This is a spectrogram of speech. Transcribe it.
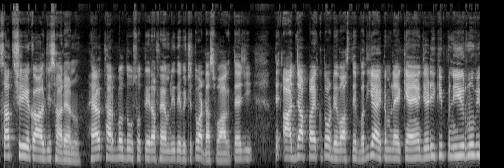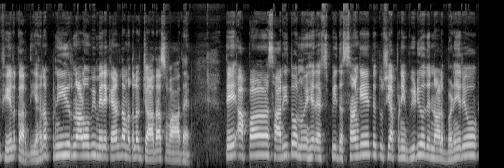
ਸਤਿ ਸ਼੍ਰੀ ਅਕਾਲ ਜੀ ਸਾਰਿਆਂ ਨੂੰ। ਹੈਲਥ ਹਰਬਲ 213 ਫੈਮਿਲੀ ਦੇ ਵਿੱਚ ਤੁਹਾਡਾ ਸਵਾਗਤ ਹੈ ਜੀ। ਤੇ ਅੱਜ ਆਪਾਂ ਇੱਕ ਤੁਹਾਡੇ ਵਾਸਤੇ ਵਧੀਆ ਆਈਟਮ ਲੈ ਕੇ ਆਏ ਹਾਂ, ਜਿਹੜੀ ਕਿ ਪਨੀਰ ਨੂੰ ਵੀ ਫੇਲ ਕਰਦੀ ਹੈ, ਹਨਾ? ਪਨੀਰ ਨਾਲੋਂ ਵੀ ਮੇਰੇ ਕਹਿਣ ਦਾ ਮਤਲਬ ਜ਼ਿਆਦਾ ਸਵਾਦ ਹੈ। ਤੇ ਆਪਾਂ ਸਾਰੀ ਤੁਹਾਨੂੰ ਇਹ ਰੈਸਪੀ ਦੱਸਾਂਗੇ ਤੇ ਤੁਸੀਂ ਆਪਣੀ ਵੀਡੀਓ ਦੇ ਨਾਲ ਬਣੇ ਰਹੋ।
